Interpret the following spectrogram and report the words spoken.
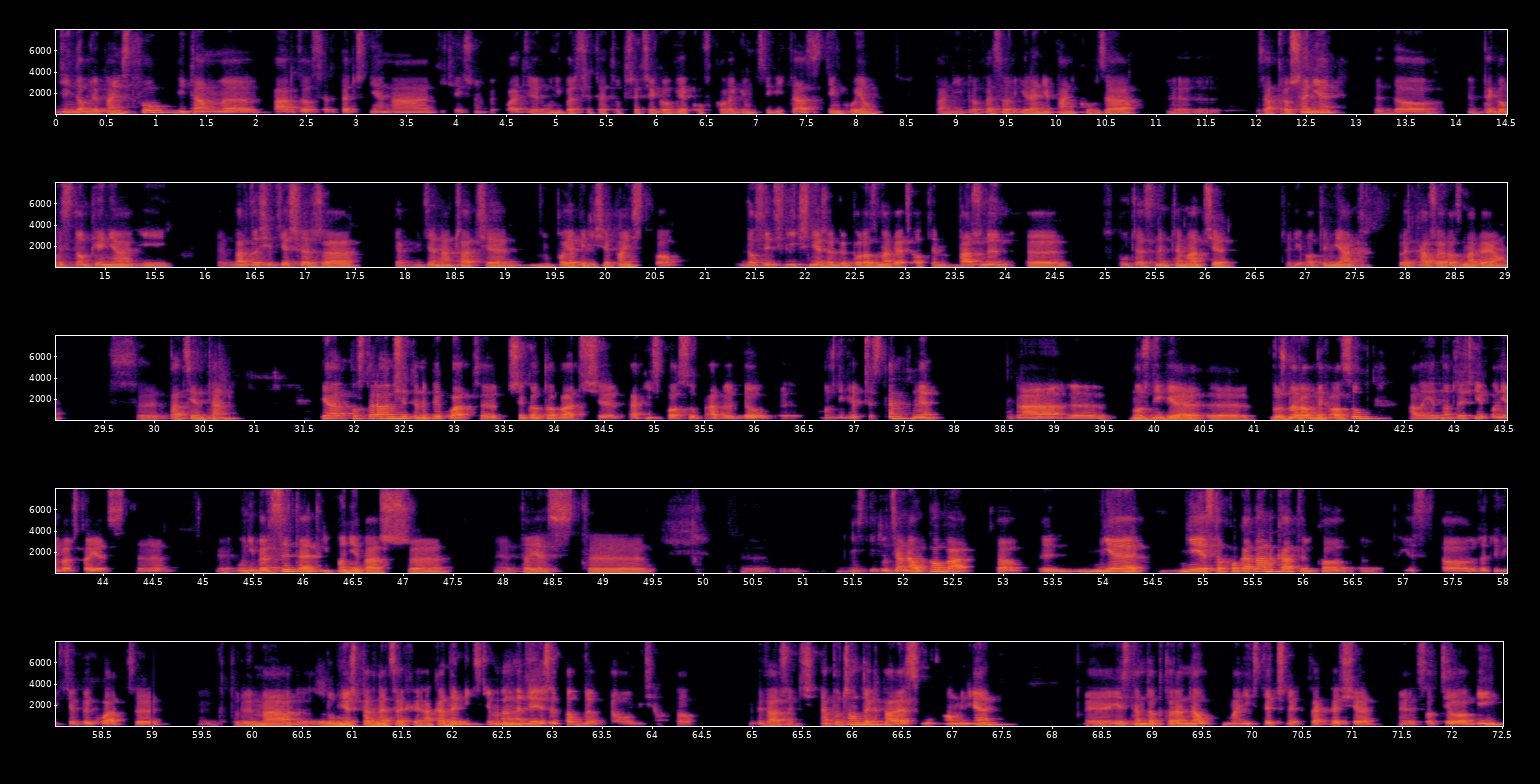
Dzień dobry Państwu. Witam e, bardzo serdecznie na dzisiejszym wykładzie Uniwersytetu Trzeciego Wieku w Kolegium Civitas. Dziękuję Pani Profesor Irenie Pańków za e, zaproszenie do tego wystąpienia i bardzo się cieszę, że jak widzę na czacie pojawili się Państwo dosyć licznie, żeby porozmawiać o tym ważnym, e, współczesnym temacie, czyli o tym, jak lekarze rozmawiają z pacjentami. Ja postarałem się ten wykład e, przygotować e, w taki sposób, aby był e, możliwie przystępny dla możliwie różnorodnych osób, ale jednocześnie, ponieważ to jest uniwersytet i ponieważ to jest instytucja naukowa, to nie, nie jest to pogadanka, tylko jest to rzeczywiście wykład który ma również pewne cechy akademickie. Mam nadzieję, że dobrze udało mi się to wyważyć. Na początek parę słów o mnie. E, jestem doktorem nauk humanistycznych w zakresie e, socjologii.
